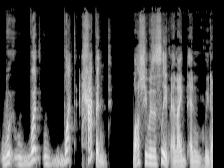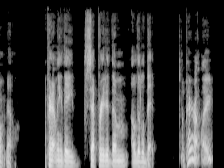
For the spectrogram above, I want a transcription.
wh- what what happened while she was asleep?" And I and we don't know. Apparently they separated them a little bit. Apparently.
